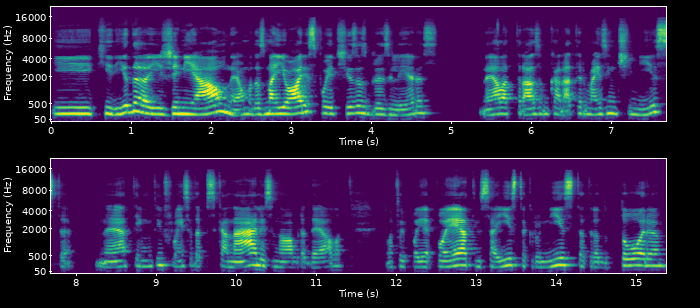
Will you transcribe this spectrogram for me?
E querida e genial, né? Uma das maiores poetisas brasileiras. Né? Ela traz um caráter mais intimista né? Tem muita influência da psicanálise na obra dela. Ela foi poeta, ensaísta, cronista, tradutora.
